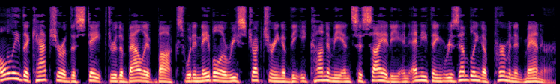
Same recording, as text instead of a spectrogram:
Only the capture of the state through the ballot box would enable a restructuring of the economy and society in anything resembling a permanent manner.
